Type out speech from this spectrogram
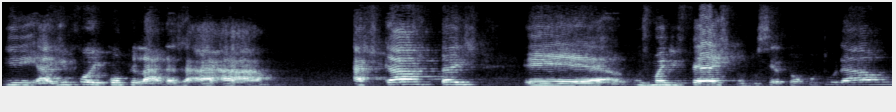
e aí foi compilada a, a, as cartas, é, os manifestos do setor cultural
